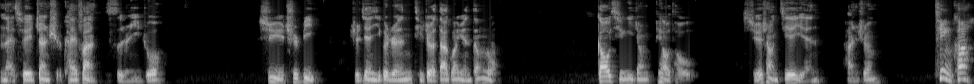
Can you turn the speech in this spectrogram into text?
乃催战士开饭，四人一桌。须臾吃毕，只见一个人提着大观园灯笼，高擎一张票头，学上接言，喊声：“听哈！”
